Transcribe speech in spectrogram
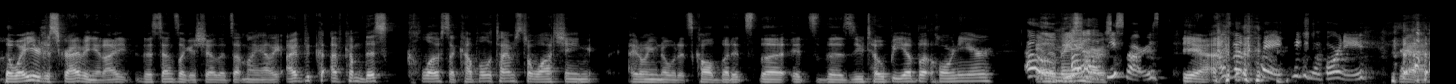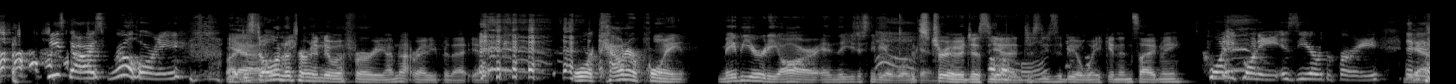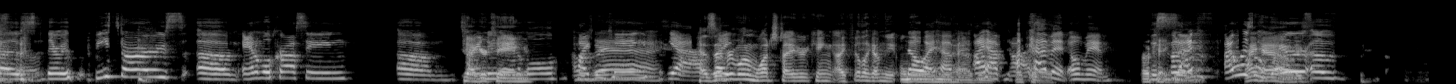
the way you're describing it i this sounds like a show that's up my alley i've i've come this close a couple of times to watching i don't even know what it's called but it's the it's the zootopia but hornier Oh, Oh, B Beastars. stars. yeah I was about to say, speaking of horny, Yeah. Beastars, real horny. i just don't want Oh to turn into a furry i'm not ready for that yet or counterpoint, maybe you already are, and you just need to be awoken. it's true just yeah it just Oh. needs to be awakened inside me 2020 is the year with the furry Yeah. because now. there is Beastars, um, Animal Crossing, um, Tiger Brand New King. Animal, Oh, Tiger yeah. King. Yeah. has like, everyone watched tiger king i feel like i'm the only No, one I haven't. hasn't. I have not. I haven't. Oh man. Okay, This But. I've, I was I aware have. of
